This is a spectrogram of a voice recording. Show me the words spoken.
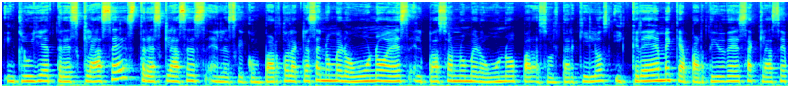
incluye tres clases, tres clases en las que comparto. La clase número uno es el paso número uno para soltar kilos y créeme que a partir de esa clase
